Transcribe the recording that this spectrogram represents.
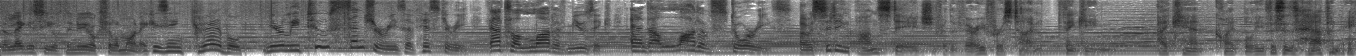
The legacy of the New York Philharmonic is incredible. Nearly two centuries of history. That's a lot of music and a lot of stories. I was sitting on stage for the very first time thinking, I can't quite believe this is happening.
